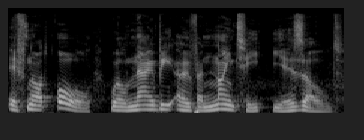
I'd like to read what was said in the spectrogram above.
if not all, will now be over 90 years old.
